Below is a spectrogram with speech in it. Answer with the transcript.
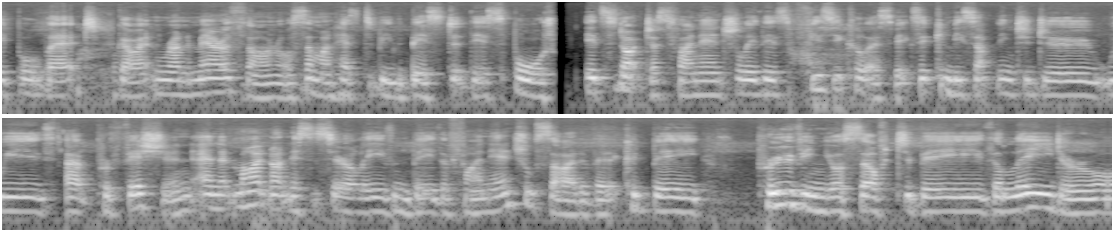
You look at people that go out and run a marathon, or someone has to be the best at their sport. It's not just financially, there's physical aspects. It can be something to do with a profession, and it might not necessarily even be the financial side of it. It could be proving yourself to be the leader or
